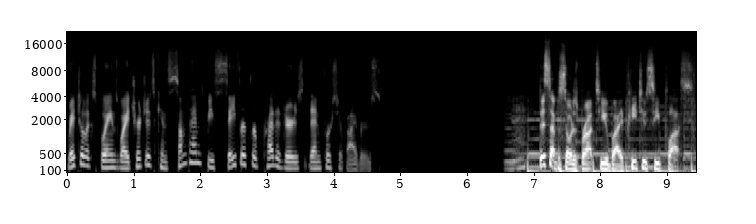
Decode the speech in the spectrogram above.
Rachel explains why churches can sometimes be safer for predators than for survivors. This episode is brought to you by P2C Plus,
